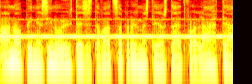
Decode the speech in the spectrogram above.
Anopin ja sinun yhteisestä WhatsApp-ryhmästä, josta et voi lähteä.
